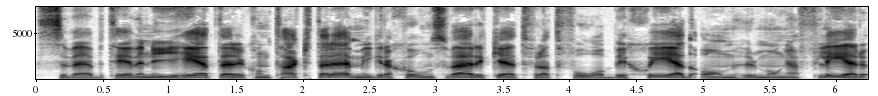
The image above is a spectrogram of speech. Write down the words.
Sveb TV Nyheter kontaktade Migrationsverket för att få besked om hur många fler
